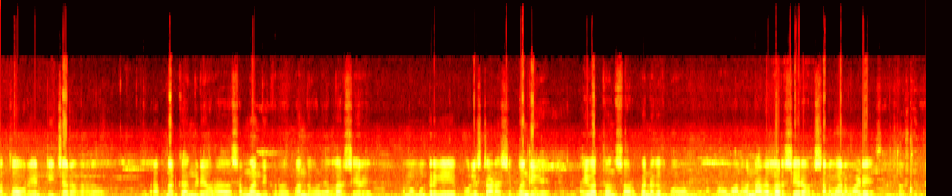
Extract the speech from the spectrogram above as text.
ಮತ್ತು ಅವ್ರು ಏನು ಟೀಚರ್ ಅದರ ರತ್ನಕ್ಕ ಅಂಗಡಿಯವರ ಸಂಬಂಧಿಕರು ಬಂಧುಗಳು ಎಲ್ಲರೂ ಸೇರಿ ನಮ್ಮ ಮುಂಡ್ರಗಿ ಪೊಲೀಸ್ ಠಾಣಾ ಸಿಬ್ಬಂದಿಗೆ ಐವತ್ತೊಂದು ಸಾವಿರ ರೂಪಾಯಿ ನಗದು ಬಹು- ಬಹುಮಾನವನ್ನು ನಾವೆಲ್ಲರೂ ಸೇರಿ ಅವ್ರಿಗೆ ಸನ್ಮಾನ ಮಾಡಿ ಸಂತೋಷದಿಂದ.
